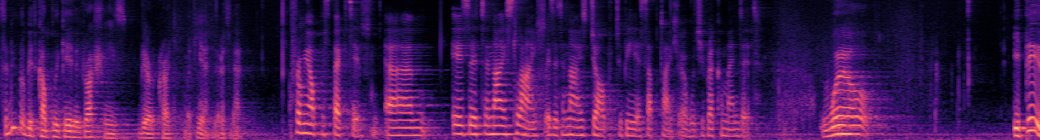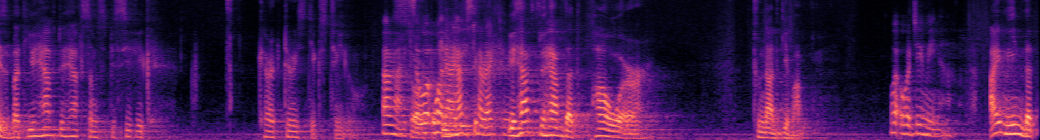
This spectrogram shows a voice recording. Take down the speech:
It's a little bit complicated. Russia is bureaucratic, but yeah, there's that. From your perspective, um, is it a nice life? Is it a nice job to be a subtitler? Would you recommend it? Well, it is, but you have to have some specific characteristics to you. All right, so Sort what- what are these to- You have to have that power to not give up. What, what do you mean? now? I mean that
